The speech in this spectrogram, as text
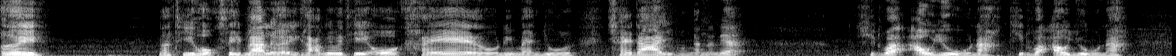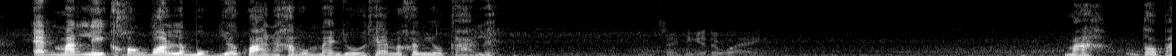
เอ้ยนาทีหกสิบแล้วเหลืออีกสามสิบนาที โอเค นี่แมนยูใช้ได้อยู่เหมือนกันนะเนี่ย คิดว่าเอาอยู่นะ คิดว่าเอาอยู่นะ แอดมัดลีกครองบอลและบุกเยอะกว่านะครับผมแมนยูแทบไม่ค่อยมีโอกาสเลย And taking it away. มาต่อไป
